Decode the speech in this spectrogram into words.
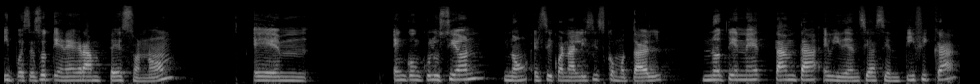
y pues eso tiene gran peso, ¿no? Em, en conclusión, no, el psicoanálisis como tal no tiene tanta evidencia científica,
